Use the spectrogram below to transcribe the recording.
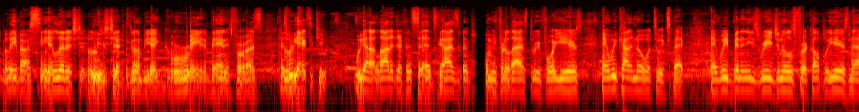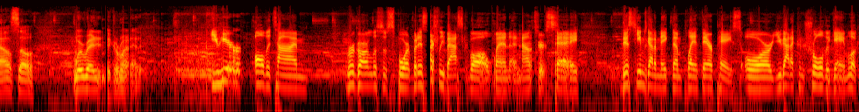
believe our senior leadership, leadership is going to be a great advantage for us because we execute we got a lot of different sets. Guys have been with me for the last three, four years, and we kind of know what to expect. And we've been in these regionals for a couple of years now, so we're ready to make a run at it. You hear all the time, regardless of sport, but especially basketball, when announcers say, this team's got to make them play at their pace, or you got to control the game. Look,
